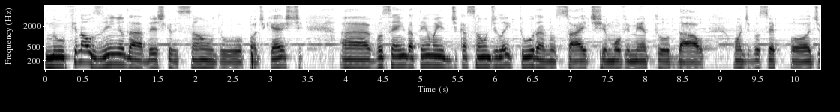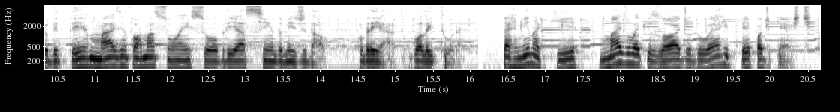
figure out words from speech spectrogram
No finalzinho da descrição do podcast, uh, você ainda tem uma indicação de leitura no site Movimento DAO, onde você pode obter mais informações sobre a Síndrome de Down. Obrigado, boa leitura. Termina aqui mais um episódio do RP Podcast.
